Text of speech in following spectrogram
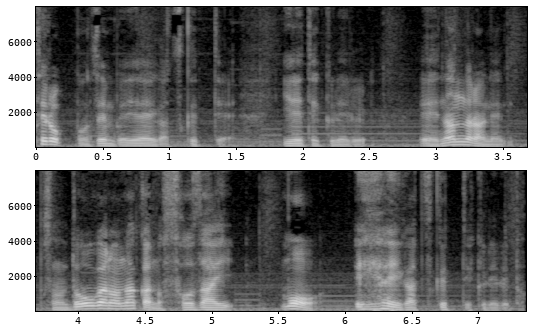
テロップも全部 AI が作って入れてくれる、えーなんならねその動画の中の素材も AI が作ってくれると。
